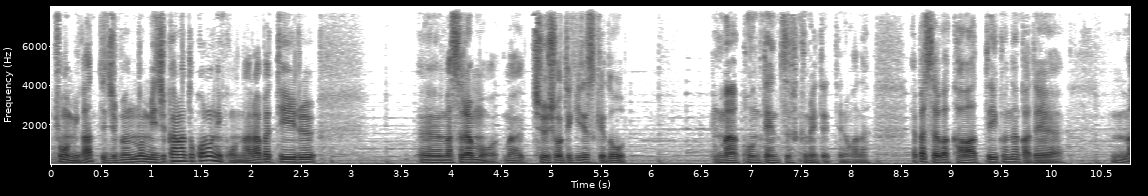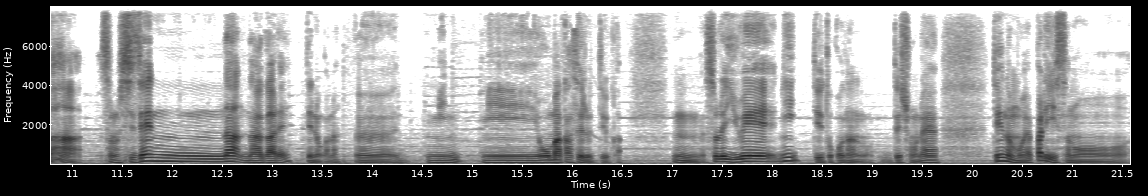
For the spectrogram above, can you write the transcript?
う興味があって自分の身近なところにこう並べているうんまあそれはもうまあ抽象的ですけどまあコンテンツ含めてっていうのかな。やっぱりそれが変わっていく中でまあその自然な流れっていうのかな？うん。身身を任せるっていうか、うん、それゆえにっていうとこなのでしょうね。っていうのもやっぱりその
